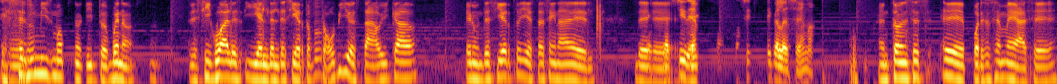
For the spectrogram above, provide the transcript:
es el mismo monolito, bueno, es igual, es- y el del desierto, pues obvio, está ubicado en un desierto y esta escena del... De, Así de idéntica la escena. entonces, eh, por eso se me hace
